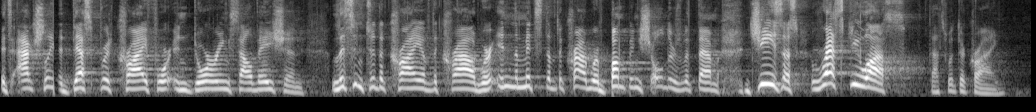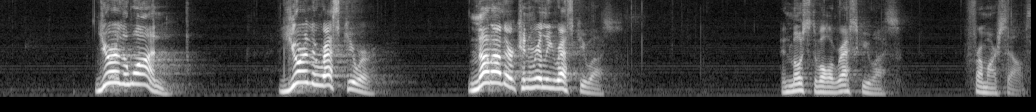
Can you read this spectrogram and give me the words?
It's actually a desperate cry for enduring salvation. Listen to the cry of the crowd. We're in the midst of the crowd, we're bumping shoulders with them. Jesus, rescue us. That's what they're crying. You're the one. You're the rescuer. None other can really rescue us. And most of all, rescue us from ourselves.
